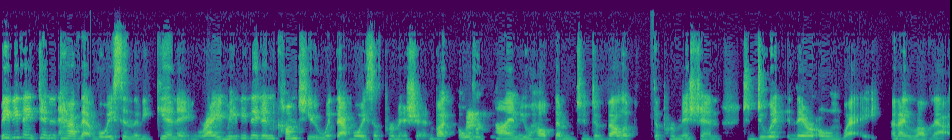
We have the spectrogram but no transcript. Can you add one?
maybe they didn't have that voice in the beginning, right? Mm-hmm. Maybe they didn't come to you with that voice of permission, but over right. time you help them to develop the permission to do it their own way. And I love that.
